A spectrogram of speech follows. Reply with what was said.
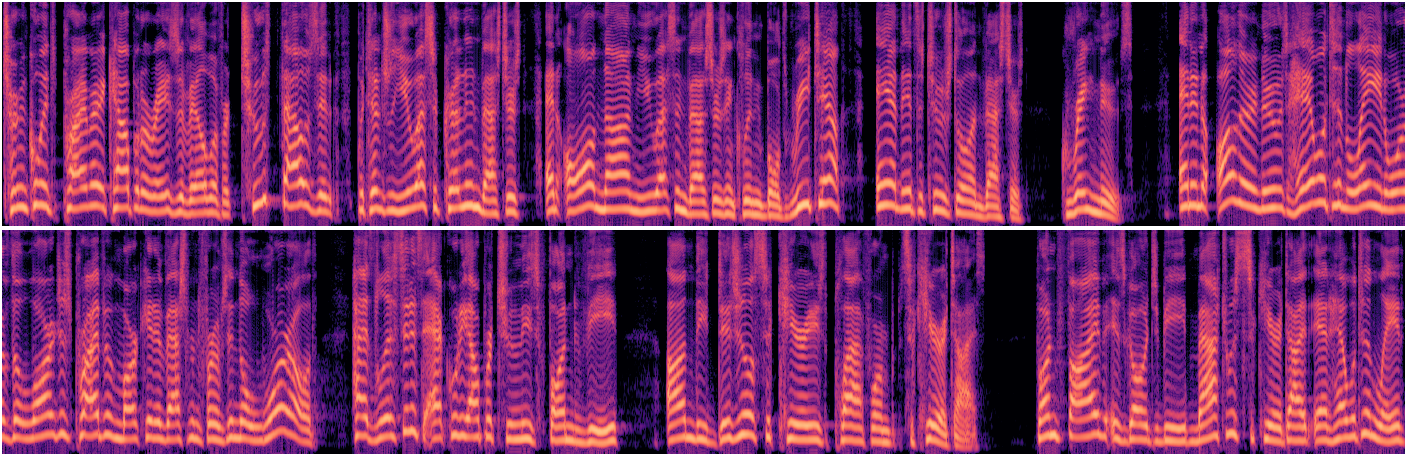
Turncoin's primary capital raise is available for 2,000 potential U.S. accredited investors and all non U.S. investors, including both retail and institutional investors. Great news. And in other news, Hamilton Lane, one of the largest private market investment firms in the world, has listed its Equity Opportunities Fund V on the digital securities platform Securitize. Fund 5 is going to be matched with Securitized and Hamilton Lane.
